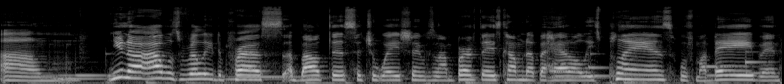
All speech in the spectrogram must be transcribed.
Um, you know, I was really depressed about this situation because my birthday's coming up. I had all these plans with my babe, and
